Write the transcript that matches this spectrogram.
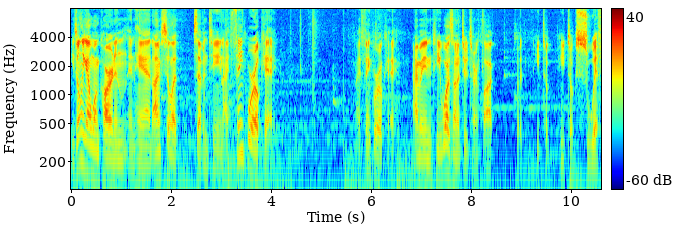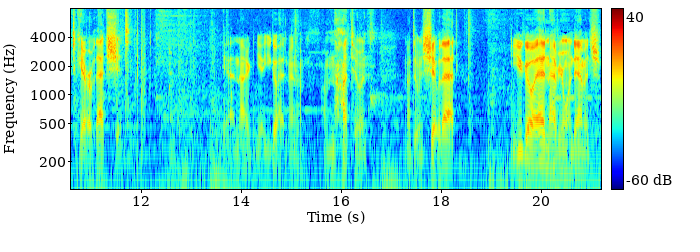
He's only got one card in, in hand. I'm still at 17. I think we're okay. I think we're okay. I mean, he was on a two-turn clock, but he took he took swift care of that shit. Yeah, now yeah, you go ahead, man. I'm I'm not doing not doing shit with that. You go ahead and have your one damage.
